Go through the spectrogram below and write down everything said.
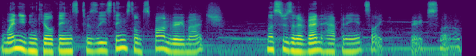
when you can kill things because these things don't spawn very much. Unless there's an event happening, it's like very slow.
